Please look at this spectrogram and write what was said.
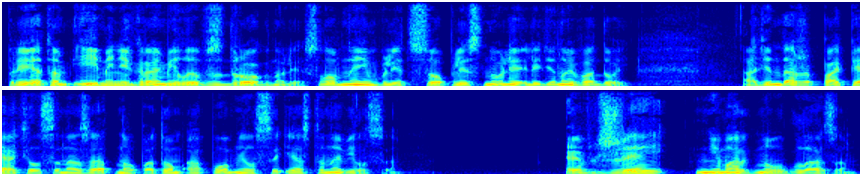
При этом имени громилы вздрогнули, словно им в лицо плеснули ледяной водой. Один даже попятился назад, но потом опомнился и остановился. Ф.Джей не моргнул глазом.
